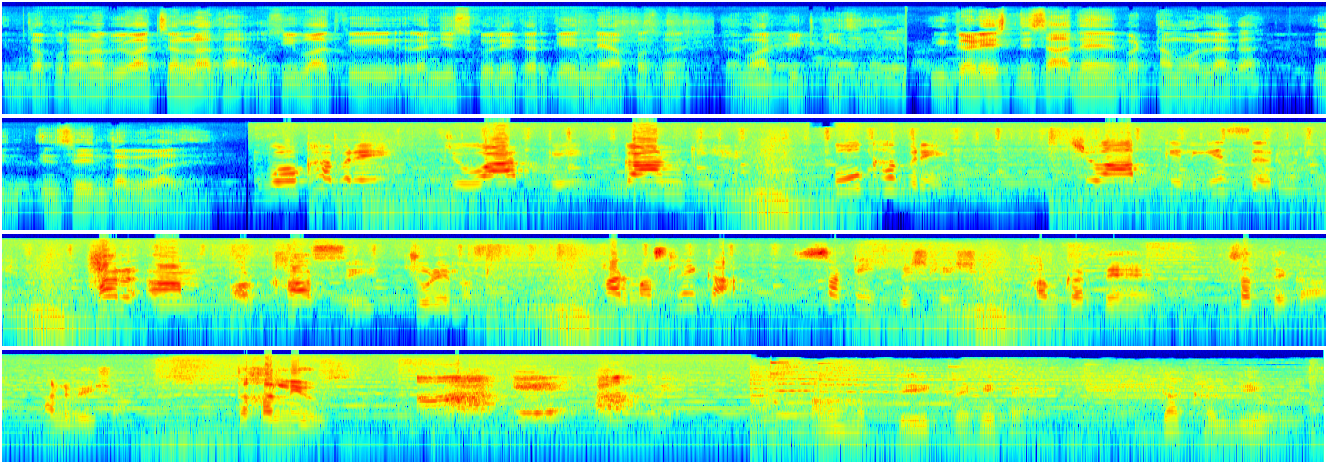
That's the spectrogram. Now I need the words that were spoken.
इनका पुराना विवाद चल रहा था। उसी बात की रंजिश को लेकर के इनने आपस में मारपीट की थी। ये गणेश निषाद है भट्टा मोहल्ला का। इन, इनसे इनका विवाद है। वो खबरें जो आपके काम की है। वो खबरें जो आपके लिए ज़रूरी है। हर आम और खास से जुड़े मसले। हर मसले का सटीक विश्लेषण। हम करते हैं सत्य का अन्वेषण। दखल न्यूज़। आपके हक में। आप देख रहे हैं दखल न्यूज़।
